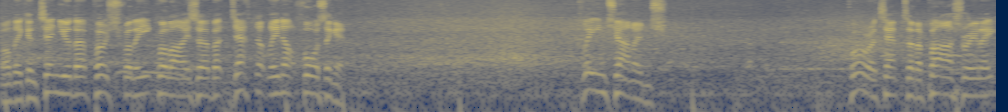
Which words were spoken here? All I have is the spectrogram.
Well, they continue their push for the equaliser, but definitely not forcing it. Clean challenge. Poor attempt at a pass, really.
